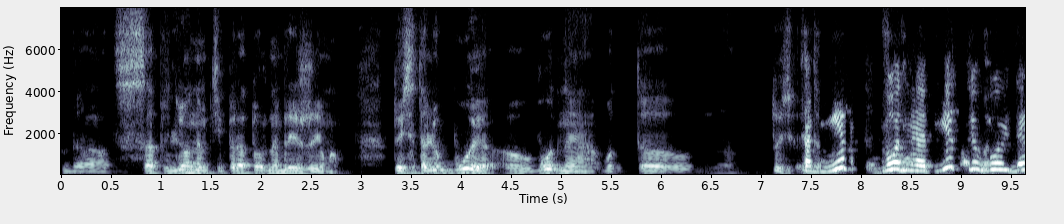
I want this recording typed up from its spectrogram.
да, с определенным температурным режимом. То есть это любое э, водное вот, э, то есть объект, это, водный объект любой, да?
